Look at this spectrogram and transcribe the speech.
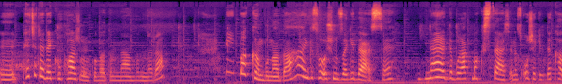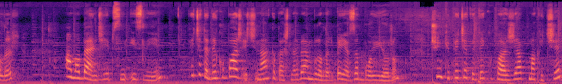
Ee, peçete dekupaj uyguladım ben bunlara. Bir bakın buna da. Hangisi hoşunuza giderse, nerede bırakmak isterseniz o şekilde kalır. Ama bence hepsini izleyin. Peçete dekupaj için arkadaşlar ben buraları beyaza boyuyorum. Çünkü peçete dekupaj yapmak için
